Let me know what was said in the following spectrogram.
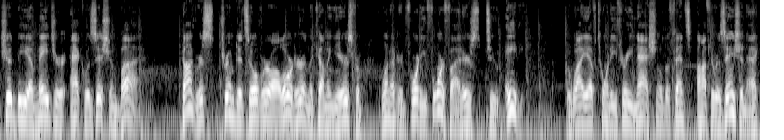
should be a major acquisition buy. Congress trimmed its overall order in the coming years from 144 fighters to 80. The FY 23 National Defense Authorization Act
